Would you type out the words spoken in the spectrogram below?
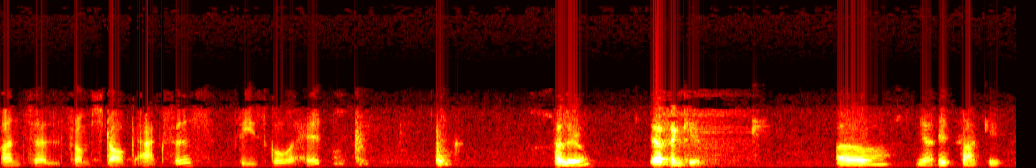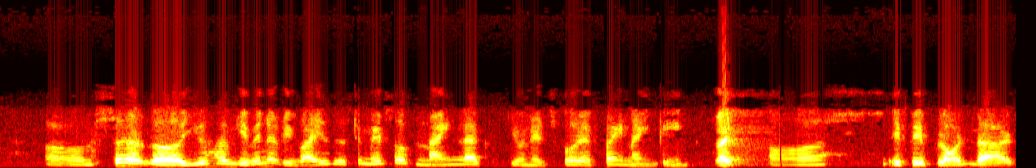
Bansal from Stock Access. Please go ahead. Hello. Yeah, thank you. Uh, yeah, it's Saket. Uh, sir, uh, you have given a revised estimates of 9 lakh units for FY19. Right. Uh, if we plot that,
